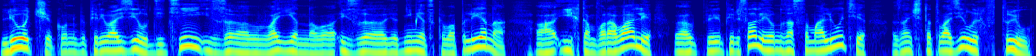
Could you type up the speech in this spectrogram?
летчик, он перевозил детей из э, военного, из э, немецкого плена, а, их там воровали, э, пе- переслали, и он на самолете, значит, отвозил их в тыл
